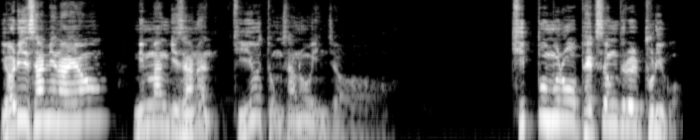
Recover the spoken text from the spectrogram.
열이 삼인하여 민망기사는 기유 동산호인저. 기쁨으로 백성들을 부리고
